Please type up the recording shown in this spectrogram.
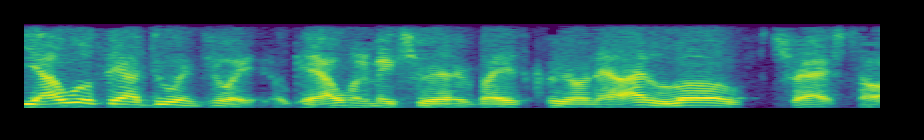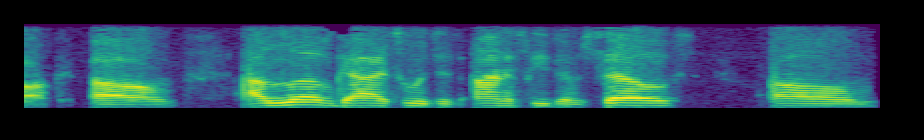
Yeah, I will say I do enjoy it. Okay, I want to make sure everybody's clear on that. I love trash talk. Um, I love guys who are just honestly themselves. Um,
